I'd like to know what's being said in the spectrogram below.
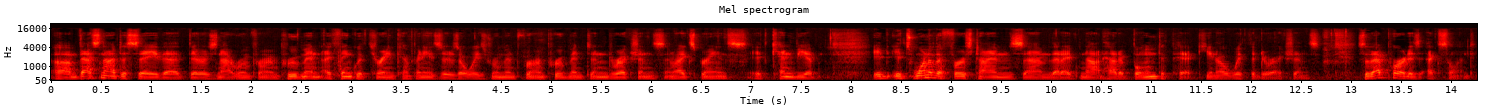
Um, that's not to say that there's not room for improvement. I think with terrain companies, there's always room for improvement in directions. In my experience, it can be a. It, it's one of the first times um, that I've not had a bone to pick, you know, with the directions. So that part is excellent.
